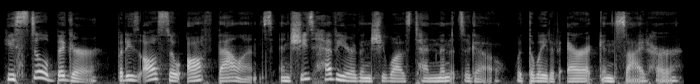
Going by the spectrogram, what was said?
He's still bigger, but he's also off balance, and she's heavier than she was ten minutes ago, with the weight of Eric inside her.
